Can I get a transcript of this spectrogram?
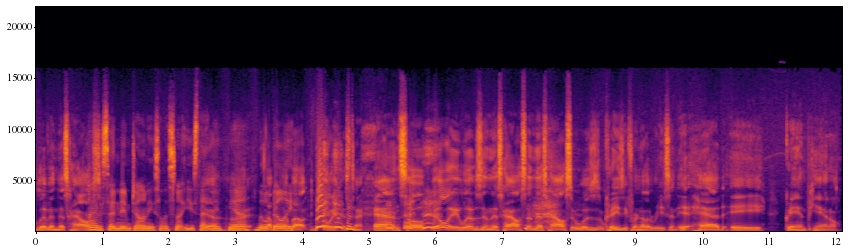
live in this house. I have a son named Johnny, so let's not use that name. Yeah, right. little How- Billy. How about Billy this time? and so Billy lives in this house, and this house it was crazy for another reason. It had a grand piano.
